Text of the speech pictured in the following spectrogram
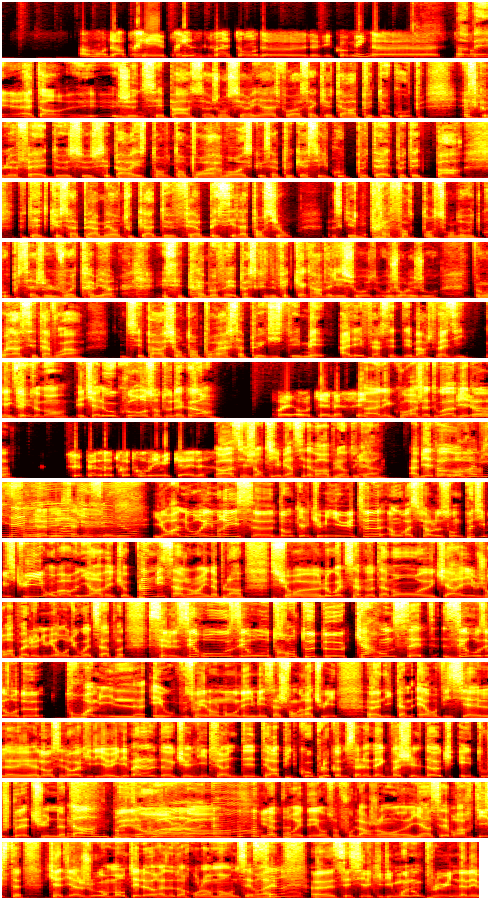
après presque 20 ans de, de vie commune, euh, Non, mais attends, euh, je ne sais pas, ça, j'en sais rien. Il faut voir ça avec le thérapeute de couple. Est-ce que le fait de se séparer tem- temporairement, est-ce que ça peut casser le couple? Peut-être, peut-être pas. Peut-être que ça permet en tout cas de faire baisser la tension, parce qu'il y a une très forte tension dans votre couple, ça je le vois très bien. Et c'est très mauvais parce que ça ne fait qu'aggraver les choses au jour le jour. Donc voilà, c'est à voir. Une séparation temporaire, ça peut exister. Mais allez faire cette démarche, vas-y. Exactement. Et tiens-nous au courant surtout, d'accord Ouais, ok, merci. Allez, courage à toi, à bientôt. euh, super de te retrouver, Michael. Ah, c'est gentil, merci d'avoir appelé en tout cas. À bientôt. Salut, courage. salut. Il y aura Nour et Imris euh, dans quelques minutes. On va se faire le son de Petit Biscuit. On va revenir avec euh, plein de messages. Alors, il y en a plein. hein. Sur euh, le WhatsApp notamment euh, qui arrive. Je vous rappelle le numéro du WhatsApp. C'est le 0032 47 002 3000 et où que vous soyez dans le monde les messages sont gratuits euh, Nick Tam Air officiel euh, non c'est Noah qui dit euh, il est malin le doc il dit de faire une des thérapies de couple comme ça le mec va chez le doc et touche de la thune Non, n'importe mais non, quoi. alors, il a pour aider, on s'en fout de l'argent. Il y a un célèbre artiste qui a dit un jour, mentez-leur, elles adorent qu'on leur mente, c'est vrai. Vrai. Euh, Cécile qui dit, moi non plus, il n'avait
